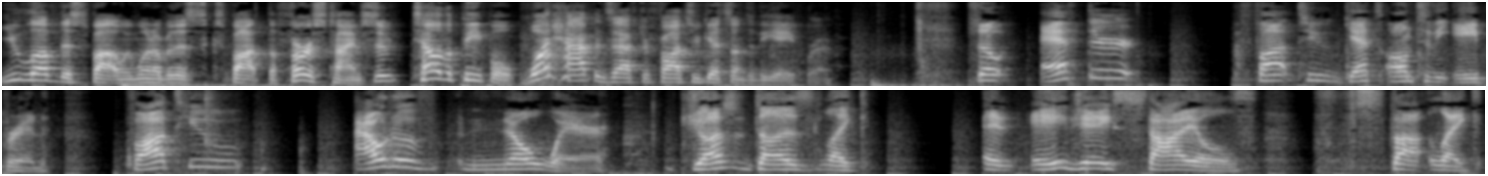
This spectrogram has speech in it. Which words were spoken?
you love this spot we went over this spot the first time. So tell the people what happens after Fatu gets onto the apron. So after Fatu gets onto the apron, Fatu, out of nowhere, just does like an AJ Styles, st- like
